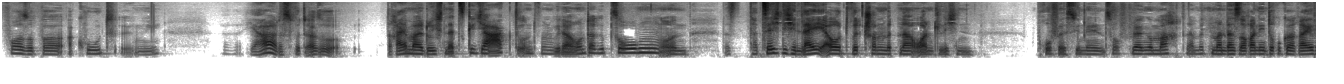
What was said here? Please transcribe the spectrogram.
Vorsuppe akut irgendwie. Ja, das wird also dreimal durchs Netz gejagt und dann wieder runtergezogen und Das tatsächliche Layout wird schon mit einer ordentlichen professionellen Software gemacht, damit man das auch an die Druckerei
